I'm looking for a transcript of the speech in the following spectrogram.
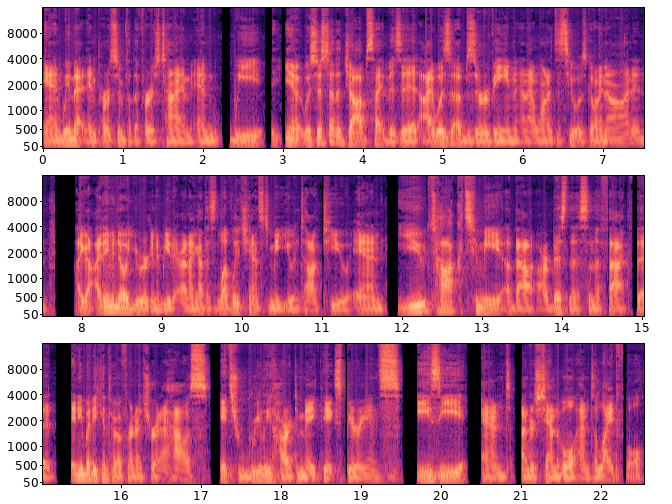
And we met in person for the first time. And we, you know, it was just at a job site visit. I was observing and I wanted to see what was going on. And I got I didn't even know you were going to be there and I got this lovely chance to meet you and talk to you and you talked to me about our business and the fact that anybody can throw furniture in a house. It's really hard to make the experience easy and understandable and delightful.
